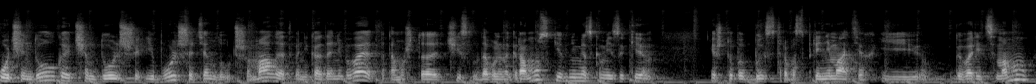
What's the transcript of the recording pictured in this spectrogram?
очень долго, чем дольше и больше, тем лучше. Мало этого никогда не бывает, потому что числа довольно громоздкие в немецком языке, и чтобы быстро воспринимать их и говорить самому,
